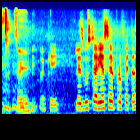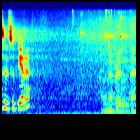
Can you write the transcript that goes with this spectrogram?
Sí. Ok. ¿Les gustaría ser profetas en su tierra? Buena pregunta.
